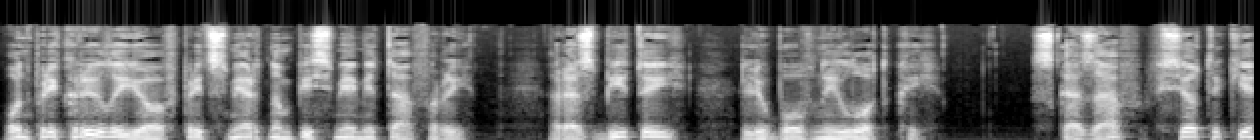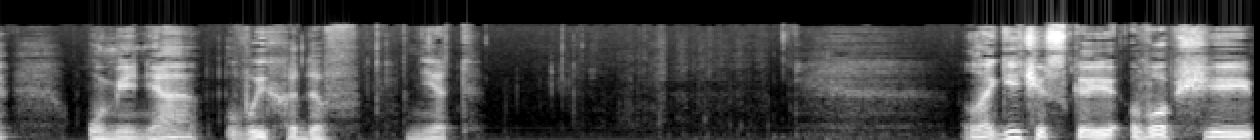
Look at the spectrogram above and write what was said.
Он прикрыл ее в предсмертном письме метафорой, разбитой любовной лодкой, сказав все-таки «у меня выходов нет». Логической в общей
